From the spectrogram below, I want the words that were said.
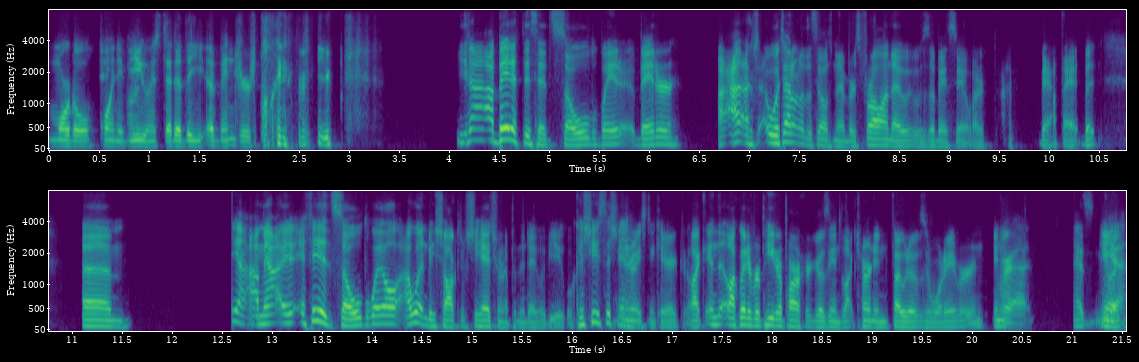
mortal point of view instead of the Avengers point of view. You know, I bet if this had sold better, I, I, which I don't know the sales numbers. For all I know, it was a bestseller. I doubt that, but um, yeah, I mean, I, if it had sold well, I wouldn't be shocked if she had shown up in the Daily Bugle because she's such an Yeah. interesting character. Like, and like whenever Peter Parker goes in to like turning photos or whatever, and, and right. has know, Yeah.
